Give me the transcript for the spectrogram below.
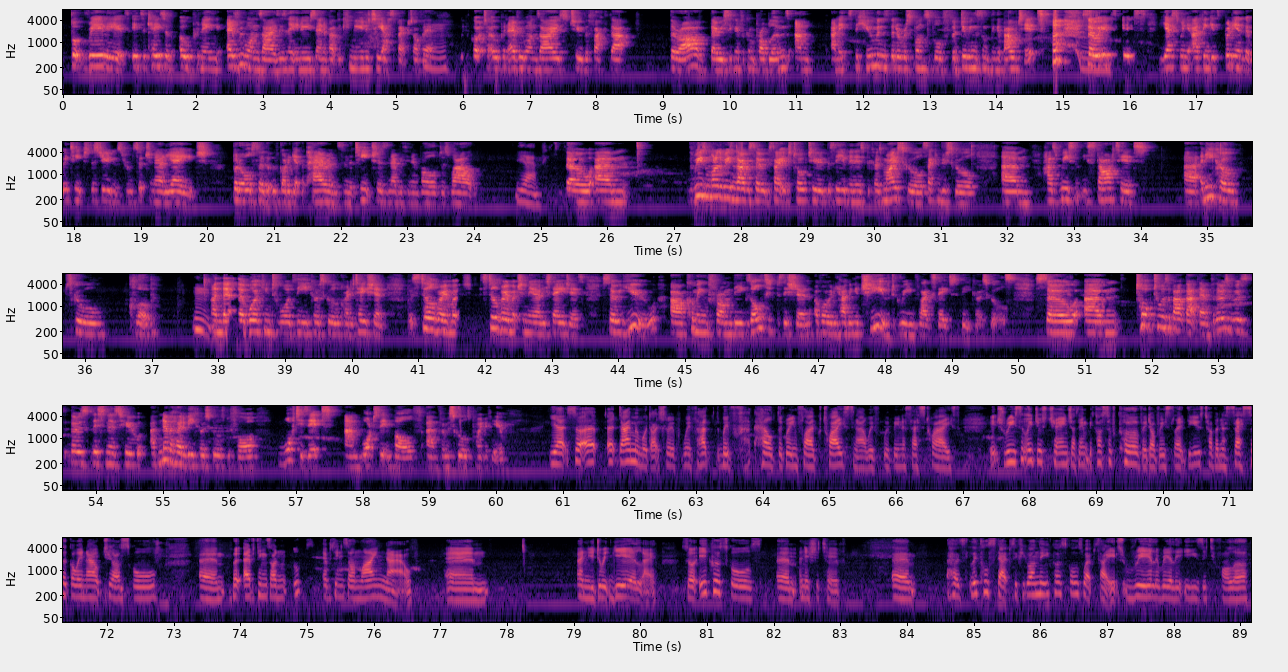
but really it's it's a case of opening everyone's eyes isn't it? You know you're saying about the community aspect of it. Mm. we've got to open everyone's eyes to the fact that there are very significant problems and and it's the humans that are responsible for doing something about it so Mm. it's it's yes we i think it's brilliant that we teach the students from such an early age but also that we've got to get the parents and the teachers and everything involved as well Yeah. so um, the reason, one of the reasons I was so excited to talk to you this evening is because my school, secondary school, um, has recently started uh, an eco school club, Mm. and they're, they're working towards the eco school accreditation, but still very much, still very much in the early stages. So you are coming from the exalted position of already having achieved green flag status with eco schools. So. Um, talk to us about that then. For those of us, those listeners who have never heard of eco schools before, what is it and what does it involve um, from a school's point of view? Yeah, so at, at Diamondwood, actually, we've- we've had we've held the green flag twice now. We've we've been assessed twice. It's recently just changed, I think, because of COVID. Obviously, they used to have an assessor going out to your school, um, but everything's on. Oops, everything's online now, um, and you do it yearly. So Eco Schools um, initiative um, has little steps. If you go on the Eco Schools website, it's really really easy to follow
